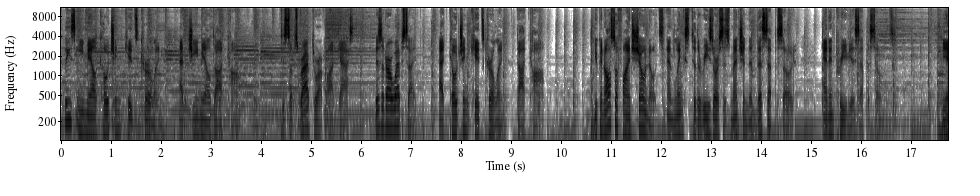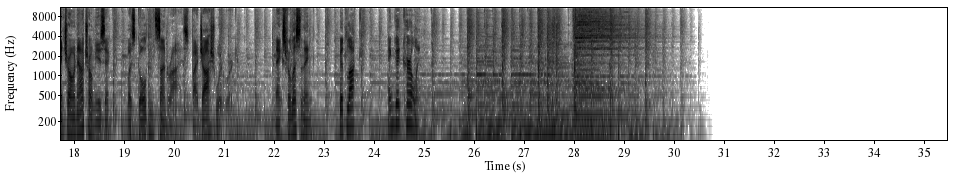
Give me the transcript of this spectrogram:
please email coachingkidscurling at gmail.com. To subscribe to our podcast, visit our website at coachingkidscurling.com. You can also find show notes and links to the resources mentioned in this episode and in previous episodes. The intro and outro music was Golden Sunrise by Josh Woodward. Thanks for listening. Good luck and good curling.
